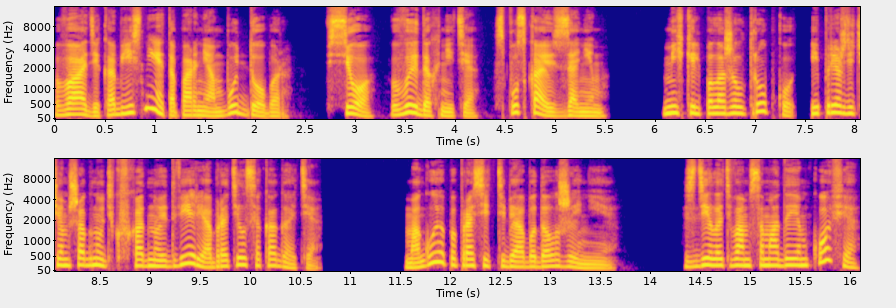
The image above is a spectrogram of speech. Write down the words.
Вадик, объясни это парням, будь добр. Все, выдохните, спускаюсь за ним». Михкель положил трубку и, прежде чем шагнуть к входной двери, обратился к Агате. «Могу я попросить тебя об одолжении? Сделать вам с Амадеем кофе?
